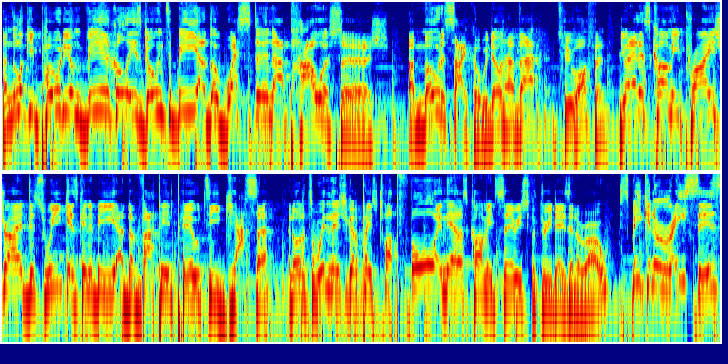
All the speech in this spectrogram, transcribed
and the lucky podium vehicle is going to be the Western Power Surge a motorcycle. We don't have that too often. Your LS Meet prize ride this week is going to be the Vapid POT Gasser. In order to win this, you've got to place top four in the LS Meet series for three days in a row. Speaking of races,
